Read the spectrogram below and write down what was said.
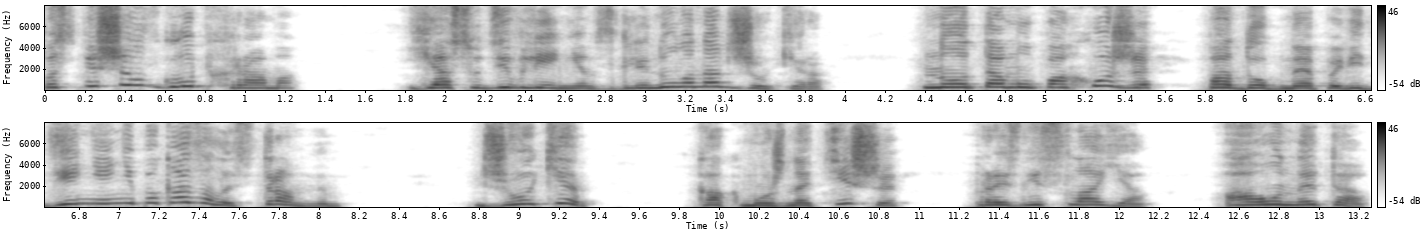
поспешил вглубь храма. Я с удивлением взглянула на Джокера, но тому, похоже, подобное поведение не показалось странным. «Джокер!» — как можно тише произнесла я. «А он это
